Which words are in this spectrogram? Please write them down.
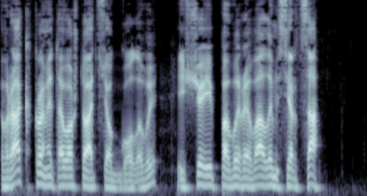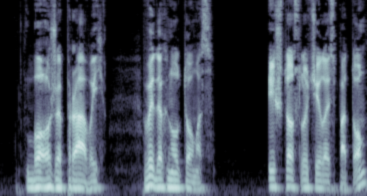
Враг, кроме того, что отсек головы, еще и повырывал им сердца. «Боже правый!» — выдохнул Томас. «И что случилось потом?»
